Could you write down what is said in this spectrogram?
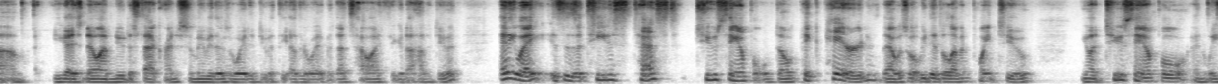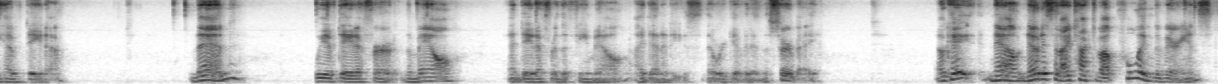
Um, you guys know I'm new to StatCrunch, so maybe there's a way to do it the other way, but that's how I figured out how to do it. Anyway, this is a t-test, two sample. Don't pick paired. That was what we did 11.2. You want two sample, and we have data. Then we have data for the male and data for the female identities that were given in the survey. Okay, now notice that I talked about pooling the variance.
